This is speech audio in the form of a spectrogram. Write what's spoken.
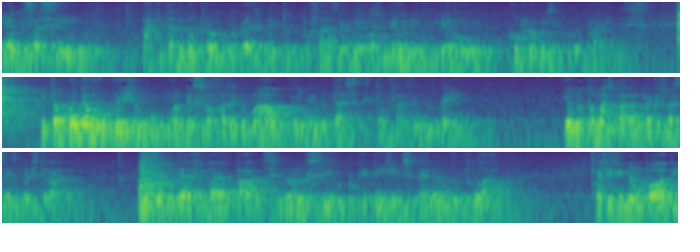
E ela disse assim, aqui está tudo pronto, no Brasil tem tudo por fazer, o meu, meu compromisso é com o meu país. Então quando eu vejo uma pessoa fazendo mal, eu lembro das que estão fazendo bem. Eu não estou mais parando para ver os assentos na estrada. Se eu puder ajudar, eu paro, senão eu sigo, porque tem gente esperando do outro lado. A gente não pode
